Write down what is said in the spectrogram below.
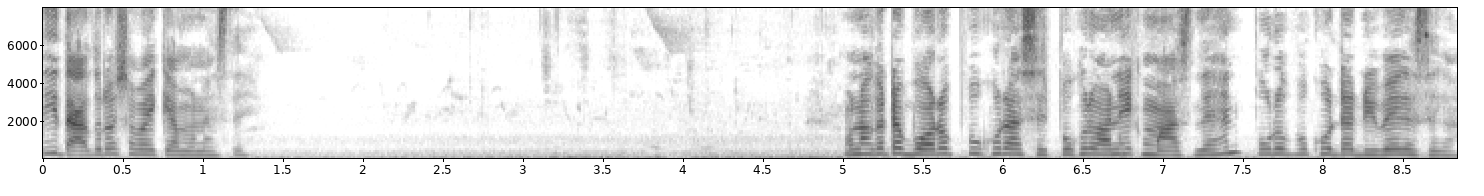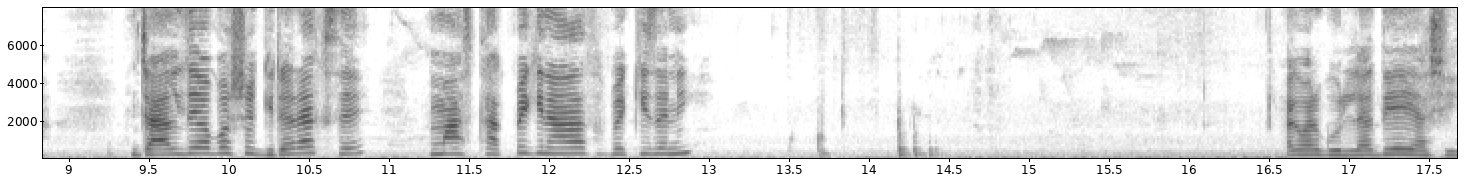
দিই দাদুরা সবাই কেমন আছে? ওনাকে একটা বড় পুকুর আছে, পুকুরে অনেক মাছ, দেখেন, পুরো পুকুরটা ডুবে গেছে গা। জাল দিয়ে অবশ্য ঘিরে রাখছে, মাছ থাকবে কি না থাকবে কি জানি? একবার গুল্লা দিয়েই আসি।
